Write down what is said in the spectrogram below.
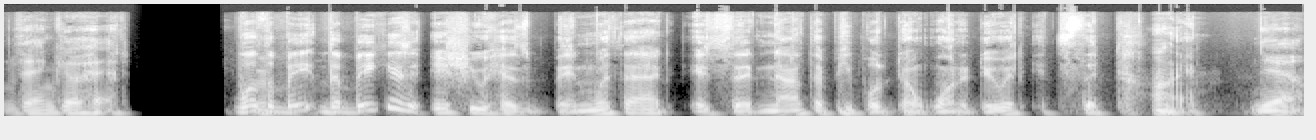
then go ahead. Well, the big the biggest issue has been with that is that not that people don't want to do it; it's the time. Yeah.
